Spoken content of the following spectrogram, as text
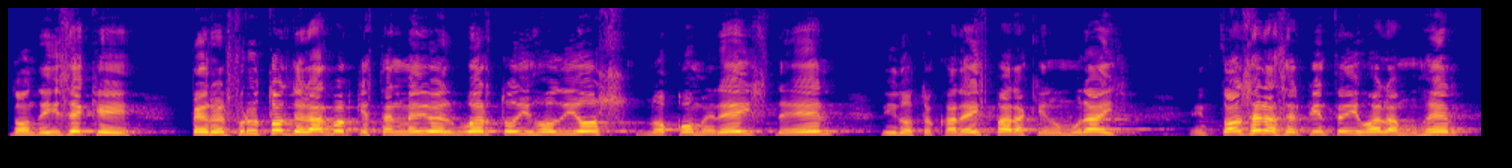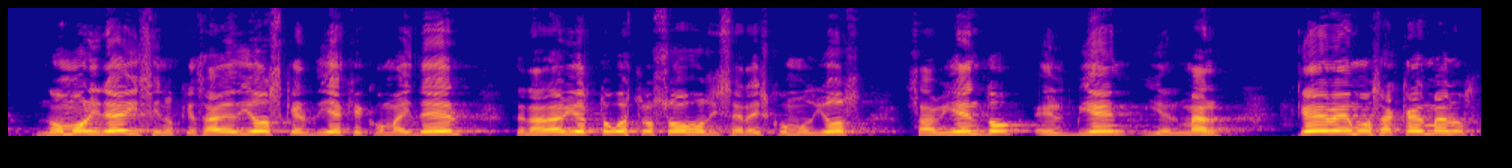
donde dice que, pero el fruto del árbol que está en medio del huerto, dijo Dios, no comeréis de él, ni lo tocaréis para que no muráis. Entonces la serpiente dijo a la mujer, no moriréis, sino que sabe Dios que el día que comáis de él, serán abiertos vuestros ojos y seréis como Dios, sabiendo el bien y el mal. ¿Qué vemos acá, hermanos?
